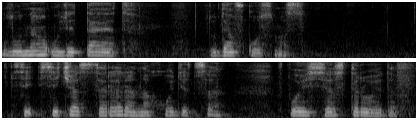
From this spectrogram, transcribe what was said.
Луна улетает туда, в космос. Сейчас Церера находится поясе астероидов.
